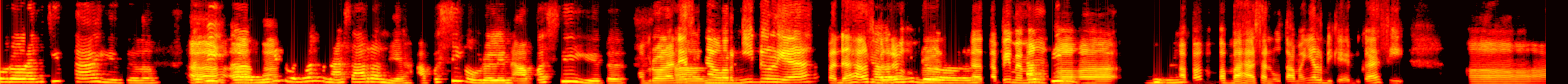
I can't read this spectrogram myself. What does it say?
obrolan kita gitu loh. Tapi uh, uh, uh, mungkin teman-teman penasaran ya, apa sih ngobrolin apa sih gitu. Obrolannya um, sih ngalor ngidul ya, padahal sebenarnya uh, tapi memang tapi, uh, mm-hmm. apa pembahasan utamanya lebih ke edukasi. Uh,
